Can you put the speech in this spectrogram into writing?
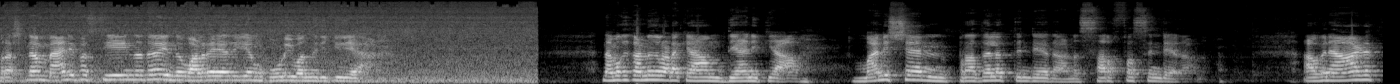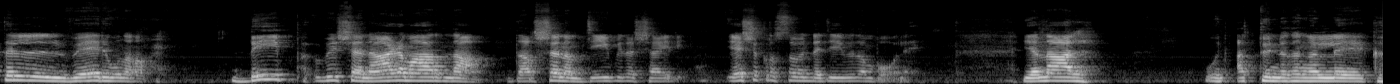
പ്രശ്നം മാനിഫെസ്റ്റ് ചെയ്യുന്നത് ഇന്ന് വളരെയധികം കൂടി വന്നിരിക്കുകയാണ്. നമുക്ക് കണ്ണുകൾ അടയ്ക്കാം ധ്യാനിക്കാം. മനുഷ്യൻ പ്രതലത്തിന്റെതാണ് സർഫസിന്റെതാണ് അവൻ ആഴത്തിൽ വേരൂന്നണം. ഡീപ്പ് വിഷൻ ആഴമാർന്ന ദർശനം ജീവിതശൈലി. യേശുക്രിസ്തുവിന്റെ ജീവിതം പോലെ. എന്നാൽ അത്യുന്നതങ്ങളിലേക്ക്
